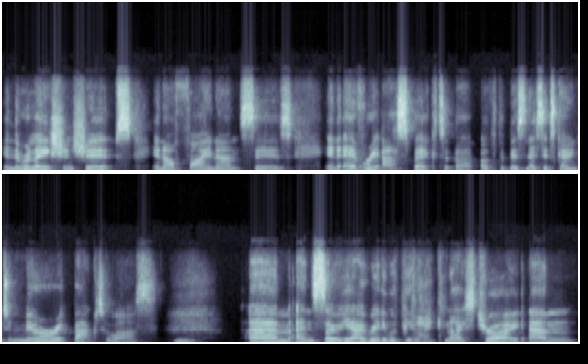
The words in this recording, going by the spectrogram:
in the relationships in our finances in every aspect uh, of the business it's going to mirror it back to us yeah. um, and so yeah i really would be like nice try um,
